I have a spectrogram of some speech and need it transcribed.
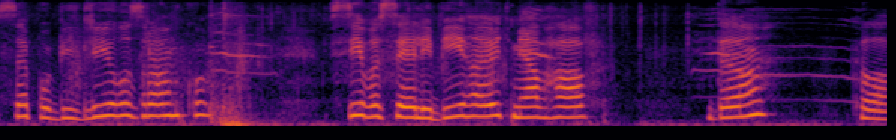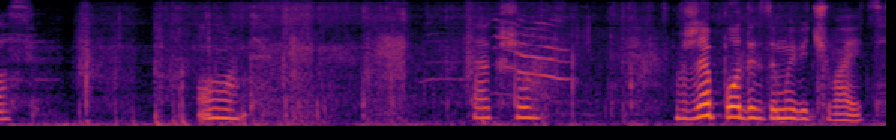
Все побідліло зранку. Всі веселі бігають, м'яв-гав. Да? Клас. От. Так що вже подих зими відчувається.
